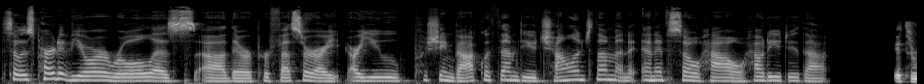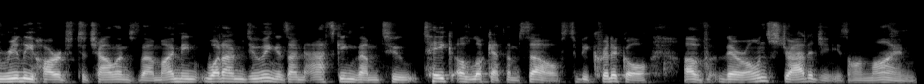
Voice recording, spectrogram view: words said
So, as part of your role as uh, their professor, are are you pushing back with them? Do you challenge them, and and if so, how? How do you do that? It's really hard to challenge them. I mean, what I'm doing is I'm asking them to take a look at themselves, to be critical of their own strategies online,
